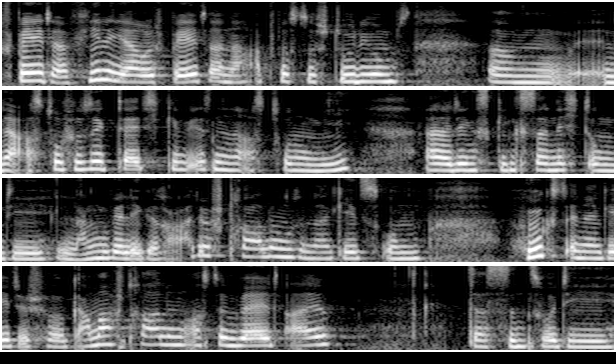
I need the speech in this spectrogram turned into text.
später, viele Jahre später, nach Abschluss des Studiums, ähm, in der Astrophysik tätig gewesen, in der Astronomie. Allerdings ging es da nicht um die langwellige Radiostrahlung, sondern geht es um höchstenergetische Gammastrahlung aus dem Weltall. Das sind so die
